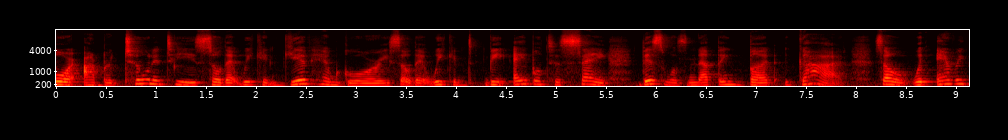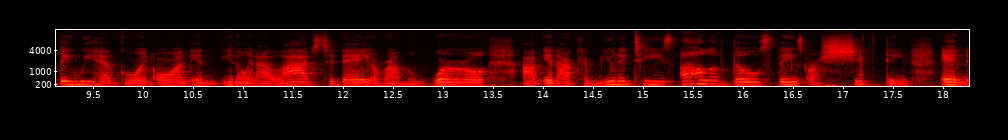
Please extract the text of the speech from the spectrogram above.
for opportunities so that we can give Him glory, so that we can be able to say, This was nothing but God. So, with everything we have going on in you know in our lives today, around the world, um, in our communities, all of those things are shifting, and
